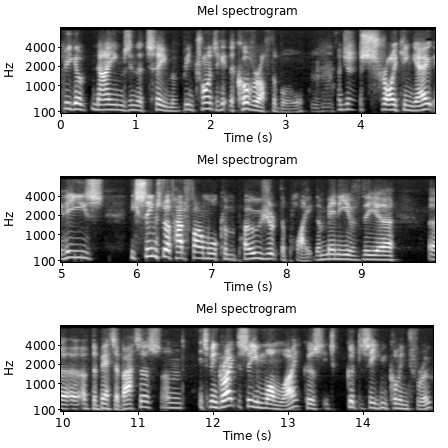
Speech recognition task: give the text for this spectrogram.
bigger names in the team have been trying to hit the cover off the ball Mhm. and just striking out. He's he seems to have had far more composure at the plate than many of the uh, uh, of the better batters, and it's been great to see him one way because it's good to see him coming through.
